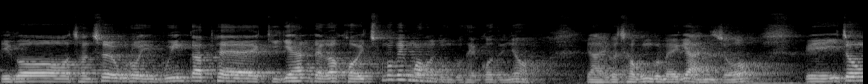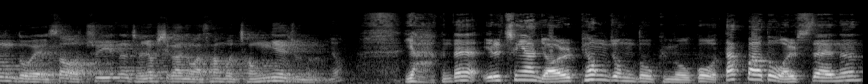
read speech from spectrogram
이거 전체적으로 이 무인 카페 기계 한 대가 거의 1,500만 원 정도 됐거든요. 야, 이거 적은 금액이 아니죠. 이, 이 정도에서 주인은 저녁 시간에 와서 한번 정리해 주는요. 야, 근데 1층에 한 10평 정도 규모고 딱 봐도 월세는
